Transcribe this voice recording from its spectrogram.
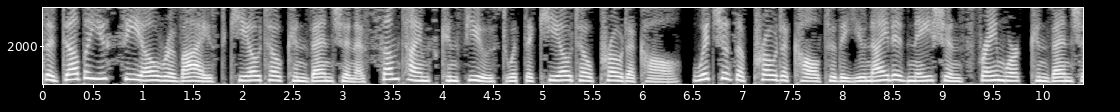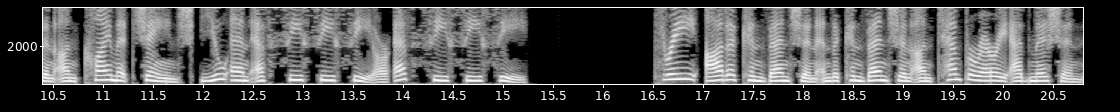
The WCO revised Kyoto Convention is sometimes confused with the Kyoto Protocol, which is a protocol to the United Nations Framework Convention on Climate Change UNFCCC or FCCC. 3 ATA Convention and the Convention on Temporary Admission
